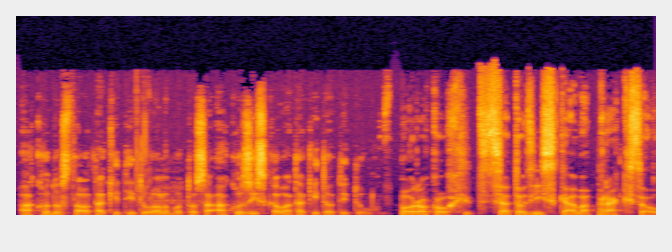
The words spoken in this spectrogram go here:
ako dostal taký titul, alebo to sa ako získava takýto titul? Po rokoch sa to získava praxou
